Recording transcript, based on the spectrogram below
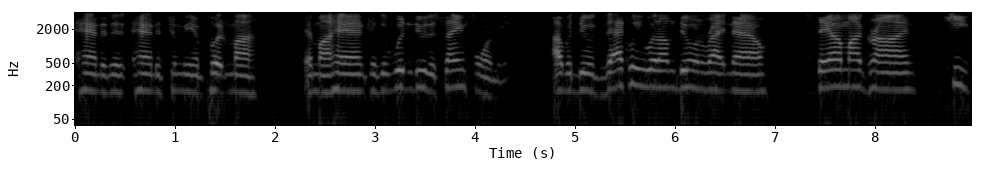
handed it handed to me and put in my in my hand because it wouldn't do the same for me. I would do exactly what I'm doing right now. Stay on my grind. Keep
